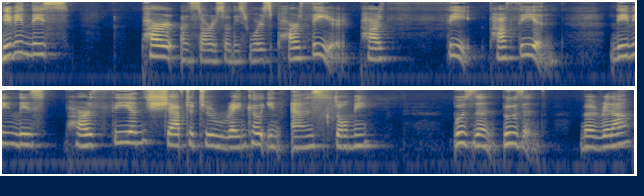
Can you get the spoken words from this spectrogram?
Leaving this part, I'm uh, sorry, so this word's Parthier, Parthier, Parthian, leaving this Parthian shaft to wrinkle in Anne's stormy bosom, bosom. Marilla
